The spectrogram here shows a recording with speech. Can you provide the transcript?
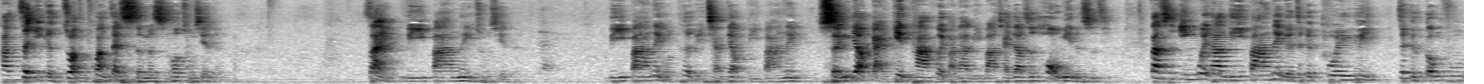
他这一个状况在什么时候出现的？在黎巴嫩出现的，黎巴嫩，我特别强调黎巴嫩，神要改变他，会把那黎巴拆掉是后面的事情，但是因为他黎巴嫩的这个规律、这个功夫，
